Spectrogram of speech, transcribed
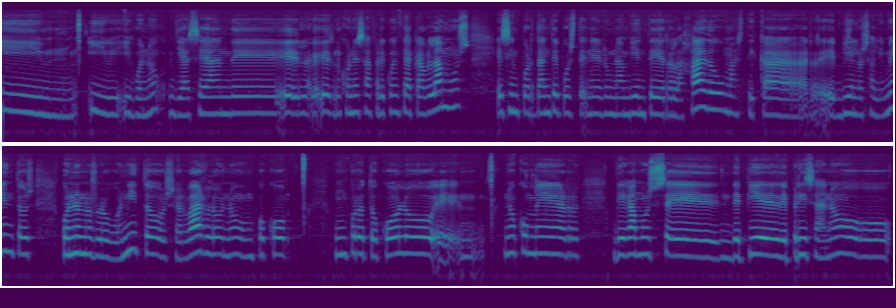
Y, bueno, ya sean de, con esa frecuencia que hablamos, es importante pues, tener un ambiente relajado, masticar eh, bien los alimentos, ponernoslo bonito, observarlo, ¿no? un poco un protocolo, eh, no comer, digamos, de pie deprisa, ¿no?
